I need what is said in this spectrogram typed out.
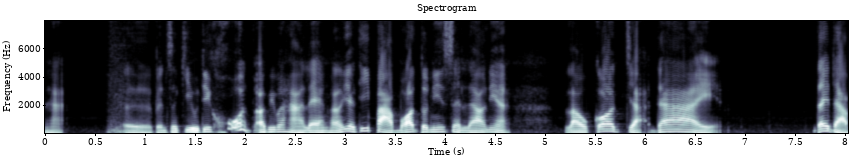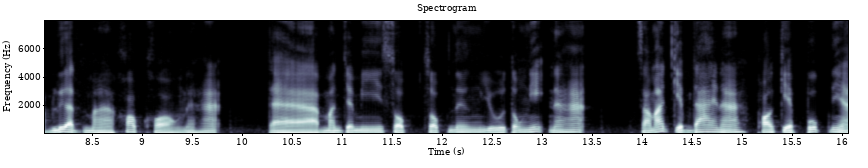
นะฮะ เออเป็นสกิลที่โคตรอภิมหาแรงครับหลังจากที่ปราบบอสตัวนี้เสร็จแล้วเนี่ย เราก็จะได้ได้ดาบเลือดมาครอบครองนะฮะ แต่มันจะมีศพศพหนึ่งอยู่ตรงนี้นะฮะ สามารถเก็บได้นะ พอเก็บปุ๊บเนี่ย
